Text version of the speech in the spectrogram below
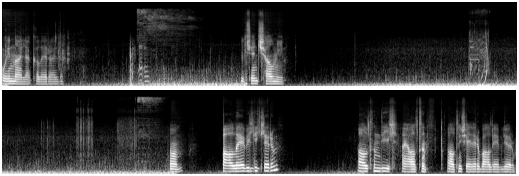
Oyunla alakalı herhalde. Gülşen'i çalmayayım. Tamam. Bağlayabildiklerim altın değil. Ay altın. Altın şeyleri bağlayabiliyorum.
